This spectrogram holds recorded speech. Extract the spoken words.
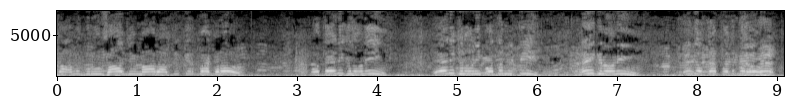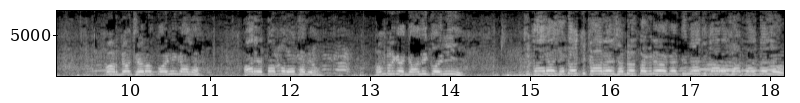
ਧੰਨ ਗੁਰੂ ਸਾਹਿਬ ਜੀ ਮਹਾਰਾਜ ਜੀ, ਕਿਰਪਾ ਕਰੋ। ਪੋਤੇ ਨਹੀਂ ਖਲੋਣੀ, ਇਹ ਨਹੀਂ ਖਲੋਣੀ ਪੁੱਤ ਮਿੱਟੀ। ਨਹੀਂ ਖਲੋਣੀ। ਇਹਦੇ ਉੱਤੇ ਪੁੱਤ ਭਰੋ। ਭਰ ਦਿਓ ਛੇਰੋ ਕੋਈ ਨਹੀਂ ਗੱਲ। ਆ ਰੇਤਾ ਭਰੋ ਥਲਿਓ ਹੰਬਲ ਕੇ ਗਾਲੀ ਕੋਈ ਨਹੀਂ। ਚਕਾਰੇ ਛੱਡੋ ਚਕਾਰੇ ਛੱਡੋ, ਤਗੜੇ ਹੋ ਗਏ ਜਿੰਨੇ ਚਕਾਰੇ ਛੱਡ ਸਕਦੇ ਜੋ।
